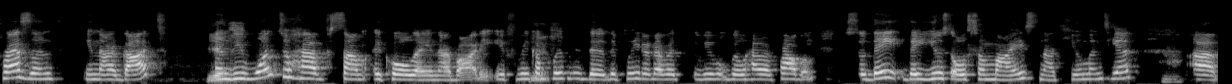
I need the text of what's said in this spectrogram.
present in our gut yes. and we want to have some e coli in our body if we completely yes. de- depleted of it we will have a problem so they they used also mice not humans yet mm. uh,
